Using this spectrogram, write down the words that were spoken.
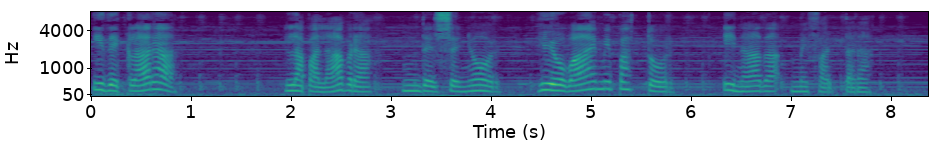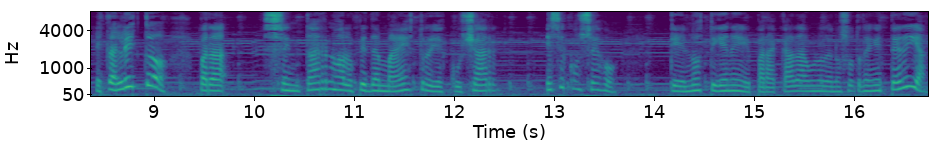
y declara la palabra del Señor. Jehová es mi pastor y nada me faltará. ¿Estás listo para sentarnos a los pies del Maestro y escuchar ese consejo que Él nos tiene para cada uno de nosotros en este día?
